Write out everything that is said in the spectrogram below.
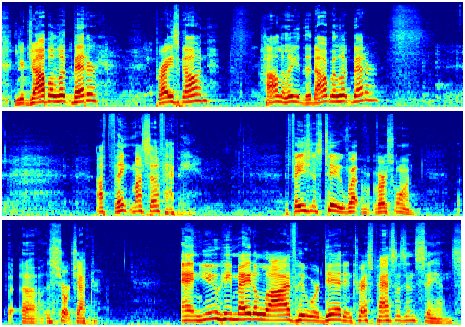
your job will look better. Praise God. Hallelujah. The dog will look better. I think myself happy. Ephesians 2, verse 1. Uh, uh, this short chapter. And you he made alive who were dead in trespasses and sins.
